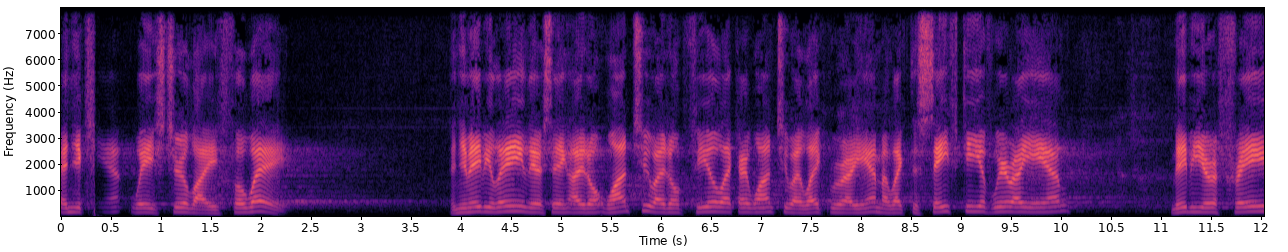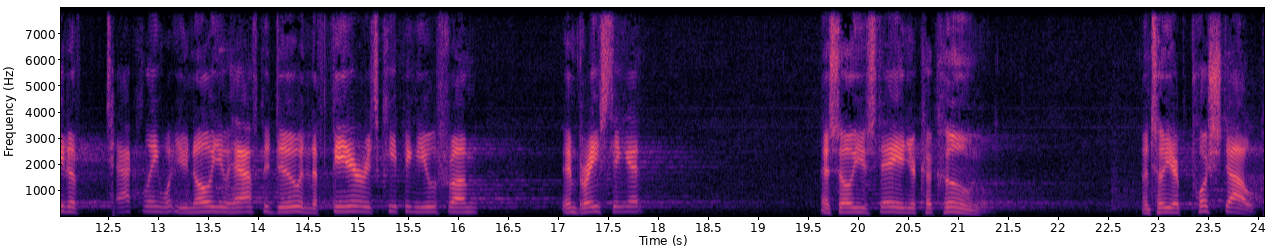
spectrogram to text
and you can't waste your life away. And you may be laying there saying, I don't want to, I don't feel like I want to, I like where I am, I like the safety of where I am. Maybe you're afraid of tackling what you know you have to do, and the fear is keeping you from embracing it. And so you stay in your cocoon until you're pushed out.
